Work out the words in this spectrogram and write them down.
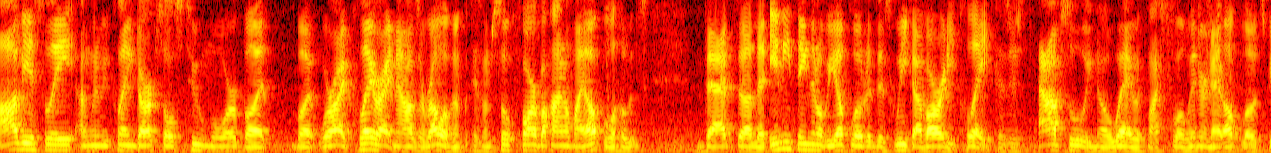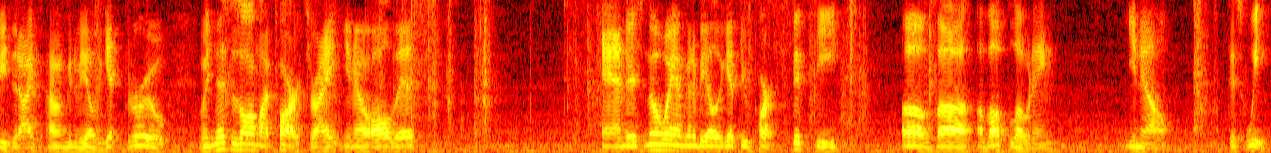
Obviously, I'm going to be playing Dark Souls 2 more, but but where I play right now is irrelevant because I'm so far behind on my uploads that uh, that anything that'll be uploaded this week I've already played because there's absolutely no way with my slow internet upload speed that I, I'm going to be able to get through I mean, this is all my parts, right? You know, all this. And there's no way I'm going to be able to get through part 50 of, uh, of uploading, you know, this week.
